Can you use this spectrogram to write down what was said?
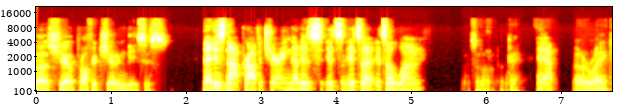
uh, share profit sharing basis. That is not profit sharing. That is it's Okay. it's a it's a loan. It's a loan. Okay. Yeah. All right.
